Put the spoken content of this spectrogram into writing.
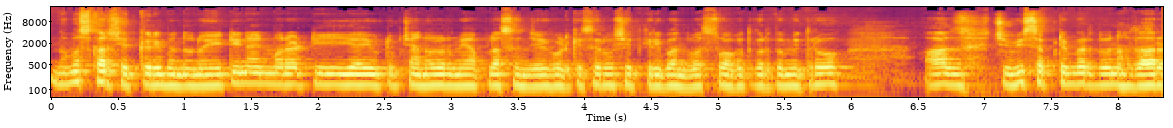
नमस्कार शेतकरी बंधूंनो एटी नाईन मराठी या यूट्यूब चॅनलवर मी आपला संजय गोडके सर्व शेतकरी बांधवास स्वागत करतो मित्रो. आज चोवीस सप्टेंबर दोन हजार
